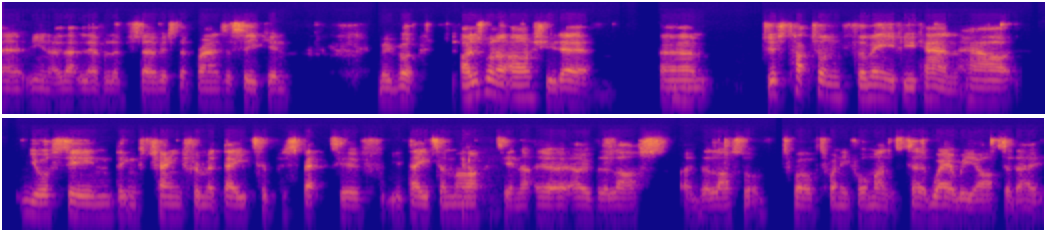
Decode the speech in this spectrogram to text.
uh, you know that level of service that brands are seeking move on i just want to ask you there mm-hmm. um, just touch on for me if you can how you're seeing things change from a data perspective your data marketing uh, over the last over the last sort of 12 24 months to where we are today.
